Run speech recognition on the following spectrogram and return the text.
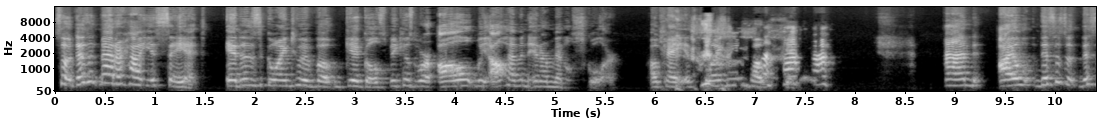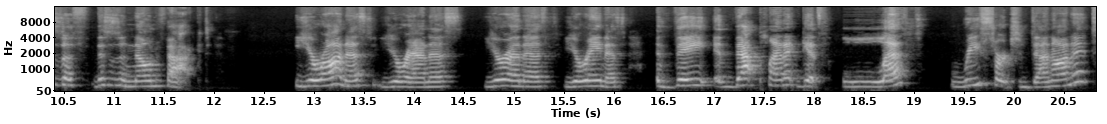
So it doesn't matter how you say it. It is going to evoke giggles because we're all we all have an inner middle schooler. Okay, it's going to evoke giggles. And I this is a this is a this is a known fact. Uranus, Uranus, Uranus, Uranus, they that planet gets less research done on it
